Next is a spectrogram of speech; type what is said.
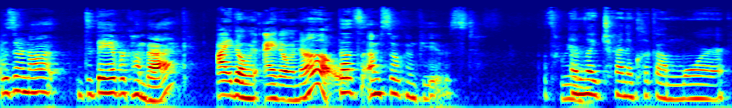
was there not? Did they ever come back? I don't I don't know. That's I'm so confused. That's weird. I'm like trying to click on more.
